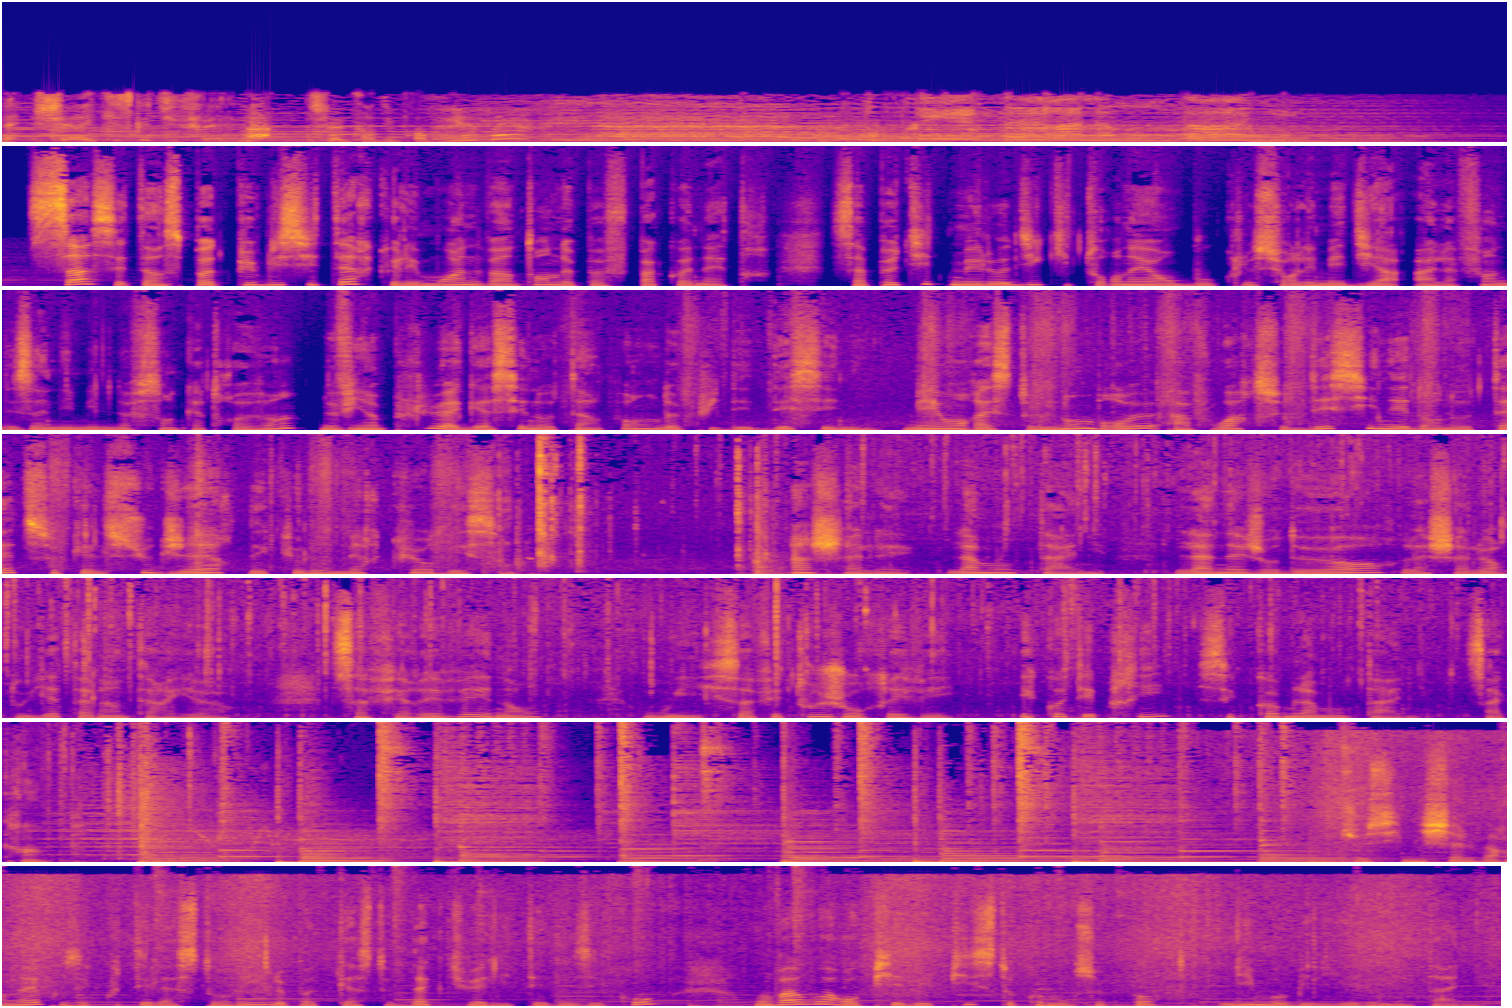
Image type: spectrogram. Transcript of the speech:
Mais chérie, qu'est-ce que tu fais? Bah, je fais le tour du propriétaire. Propriétaire à la montagne. Ça, c'est un spot publicitaire que les moins de 20 ans ne peuvent pas connaître. Sa petite mélodie qui tournait en boucle sur les médias à la fin des années 1980 ne vient plus agacer nos tympans depuis des décennies. Mais on reste nombreux à voir se dessiner dans nos têtes ce qu'elle suggère dès que le mercure descend. Un chalet, la montagne, la neige au dehors, la chaleur douillette à l'intérieur. Ça fait rêver, non? Oui, ça fait toujours rêver. Et côté prix, c'est comme la montagne, ça grimpe. Je suis Michel Varnet, vous écoutez La Story, le podcast d'actualité des échos. On va voir au pied des pistes comment se porte l'immobilier de montagne.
